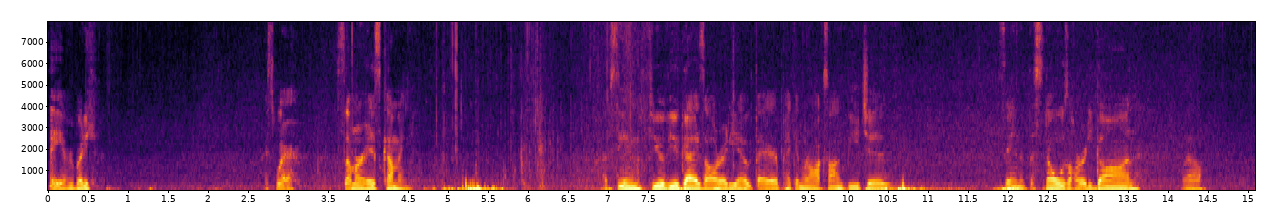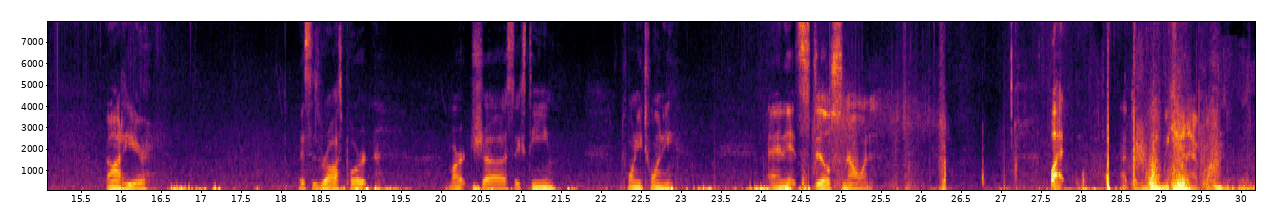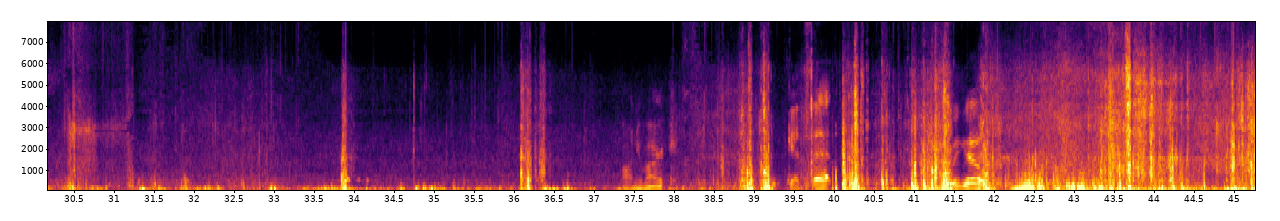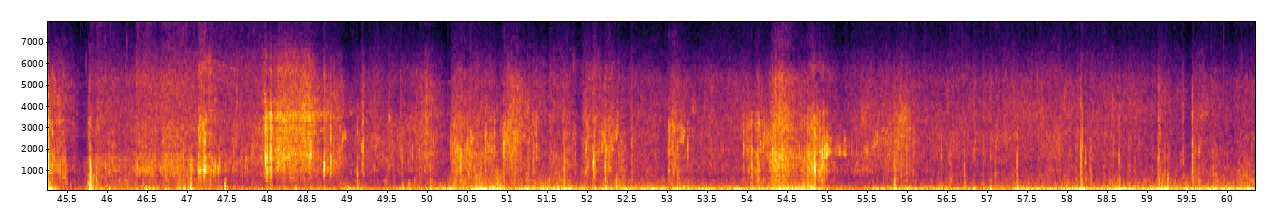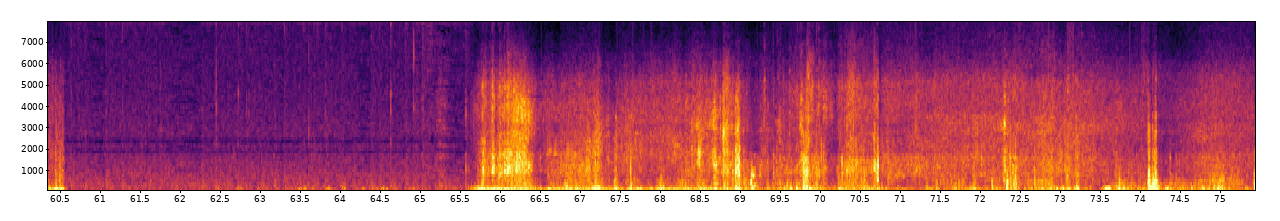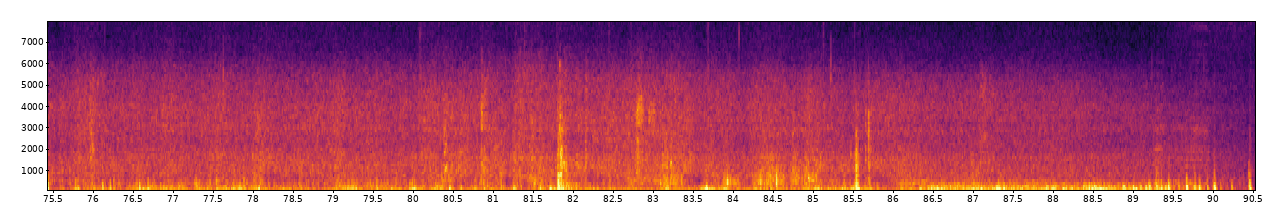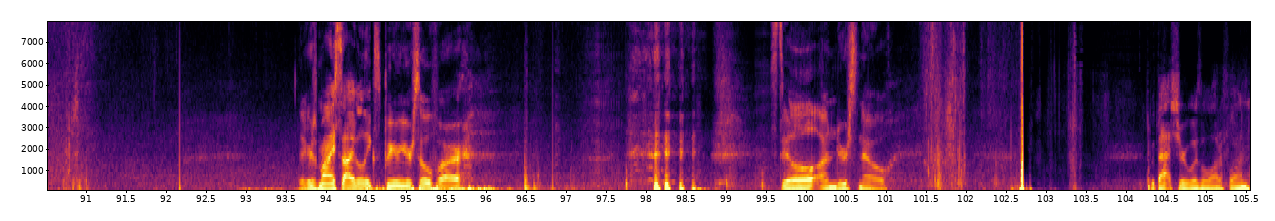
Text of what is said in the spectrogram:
Hey everybody. I swear, summer is coming. I've seen a few of you guys already out there picking rocks on beaches, saying that the snow's already gone. Well, not here. This is Rossport, March uh, 16, 2020, and it's still snowing. But that doesn't mean we can't have fun. Get set. Here we go. There's my side of Lake Superior so far. Still under snow. But that sure was a lot of fun.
